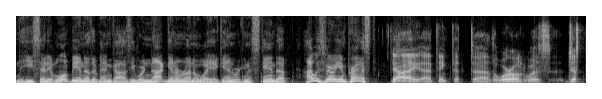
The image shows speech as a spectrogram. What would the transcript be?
He said it won't be another Benghazi. We're not going to run away again. We're going to stand up. I was very impressed. Yeah, I, I think that uh, the world was just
